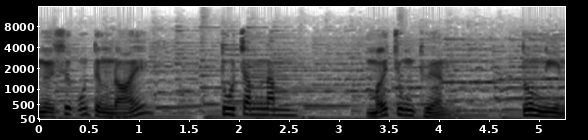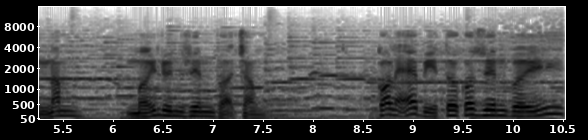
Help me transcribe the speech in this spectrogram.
Người xưa cũng từng nói, Tu trăm năm mới chung thuyền, Tu nghìn năm mới liên duyên vợ chồng. Có lẽ vì tôi có duyên với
